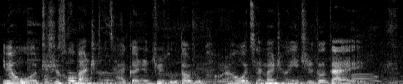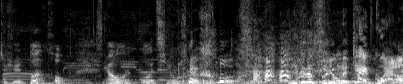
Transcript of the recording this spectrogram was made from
因为我只是后半程才跟着剧组到处跑，然后我前半程一直都在就是断后。然后我我其实我断后，你这个词用的太怪了。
